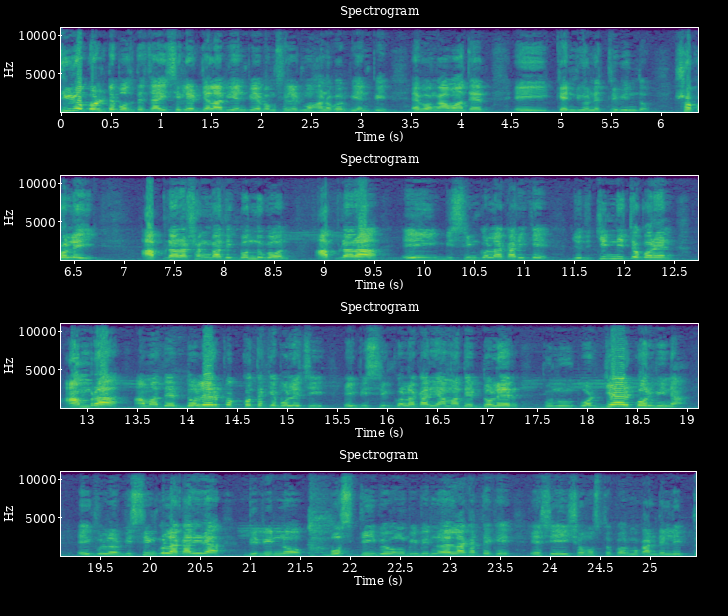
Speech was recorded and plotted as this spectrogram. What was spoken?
দৃঢ় কণ্ঠে বলতে চাই সিলেট জেলা বিএনপি এবং সিলেট মহানগর বিএনপি এবং আমাদের এই কেন্দ্রীয় নেতৃবৃন্দ। সকলেই, আপনারা সাংবাদিক বন্ধুগণ, আপনারা এই বিশৃঙ্খলাকারীকে যদি চিহ্নিত করেন, আমরা আমাদের দলের পক্ষ থেকে বলেছি, এই বিশৃঙ্খলাকারী আমাদের দলের কোনো পর্যায়ের কর্মী না। এইগুলোর বিশৃঙ্খলাকারীরা বিভিন্ন বস্তি এবং বিভিন্ন এলাকা থেকে এসে এই সমস্ত কর্মকাণ্ডে লিপ্ত।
